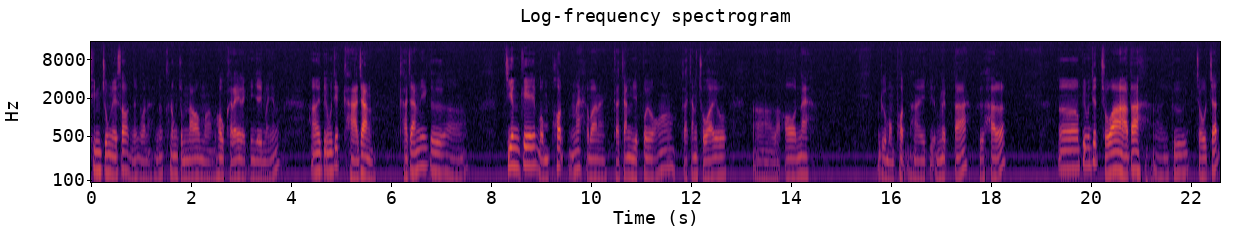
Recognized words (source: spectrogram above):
ធីមជុងអេសអញ្ចឹងគាត់ណាក្នុងចំណោមមហូបការ៉េដែលគេនិយាយមកអញ្ចឹងហើយពាក្យមួយទៀតខាចាំងខាចាំងនេះគឺជាងគេបំផុតណាស់ក៏បានដែរកាចាំងនិយាយពុយកាចាំងជ្រោយល្អណាស់ឬបំផុតហើយពាក្យមេបតាគឺហិលអឺពាក្យមួយទៀតជ្រោហាតាគឺចូលចិត្ត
